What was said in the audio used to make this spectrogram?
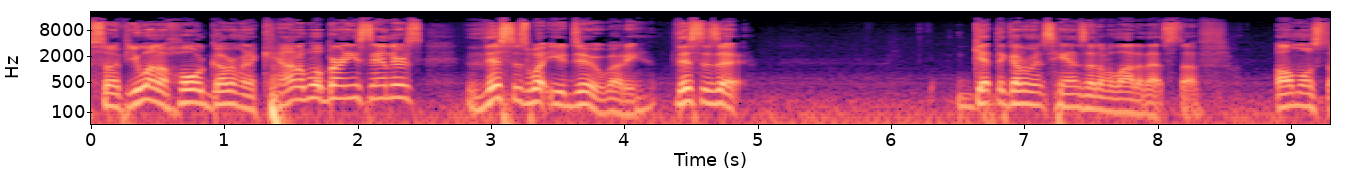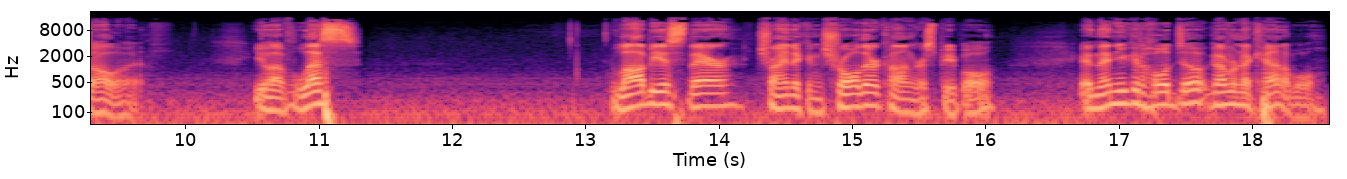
So if you want to hold government accountable, Bernie Sanders, this is what you do, buddy. This is it. Get the government's hands out of a lot of that stuff. Almost all of it. You'll have less lobbyists there trying to control their Congress people, and then you could hold government accountable.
